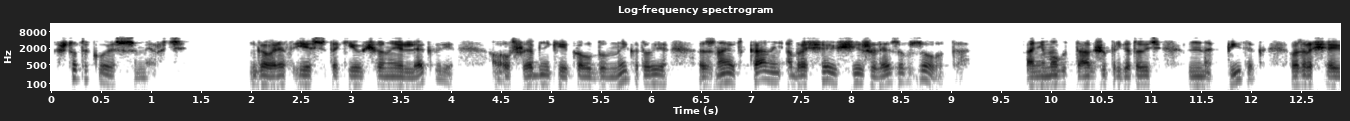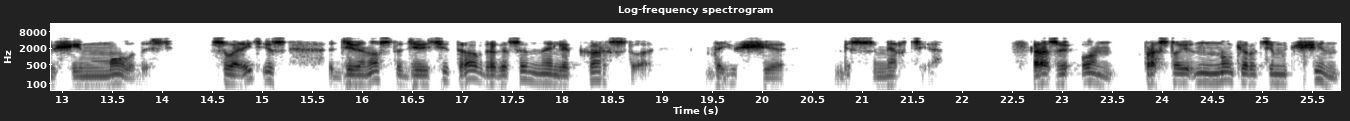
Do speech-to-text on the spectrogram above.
Что такое смерть? Говорят, есть такие ученые-лекари, волшебники и колдуны, которые знают камень, обращающий железо в золото. Они могут также приготовить напиток, возвращающий молодость, сварить из 99 трав драгоценное лекарство, дающее бессмертие. Разве он, простой нукер Тимчин,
